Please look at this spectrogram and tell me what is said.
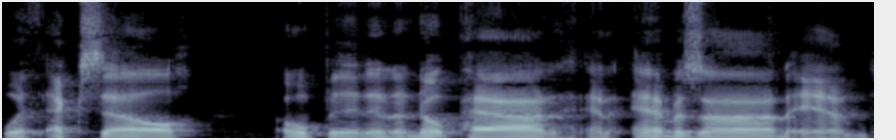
with Excel open and a notepad and Amazon and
